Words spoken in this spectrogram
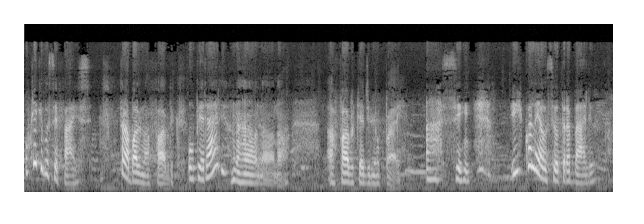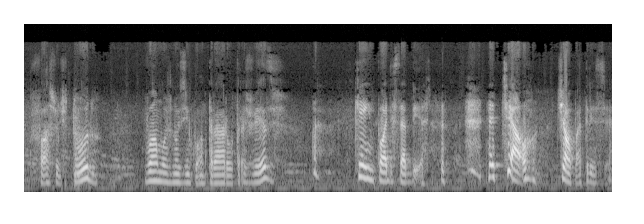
O que, que você faz? Trabalho na fábrica. Operário? Não, não, não. A fábrica é de meu pai. Ah, sim. E qual é o seu trabalho? Faço de tudo. Vamos nos encontrar outras vezes? Quem pode saber? Tchau. Tchau, Patrícia.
